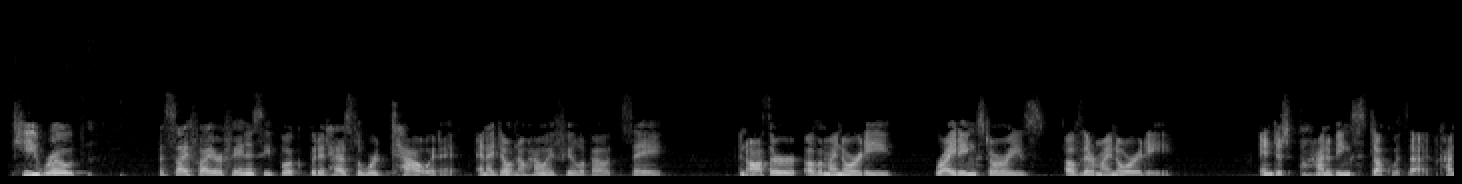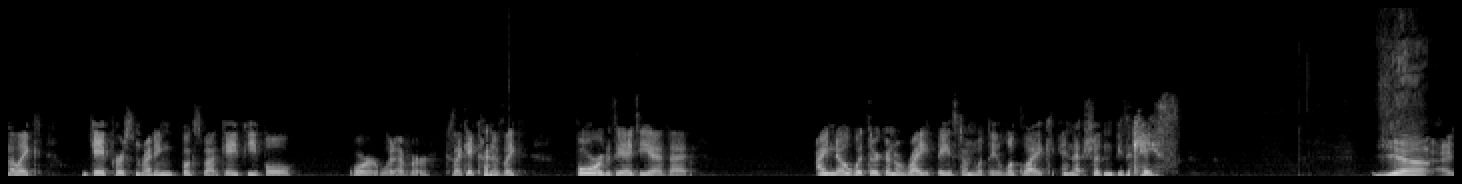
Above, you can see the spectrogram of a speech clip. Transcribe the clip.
he wrote a sci-fi or fantasy book, but it has the word Tao in it. And I don't know how I feel about, say, an author of a minority writing stories of their minority and just kind of being stuck with that. Kind of like gay person writing books about gay people or whatever. Because I get kind of like bored with the idea that I know what they're going to write based on what they look like, and that shouldn't be the case. Yeah, I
